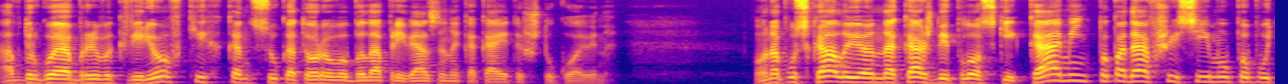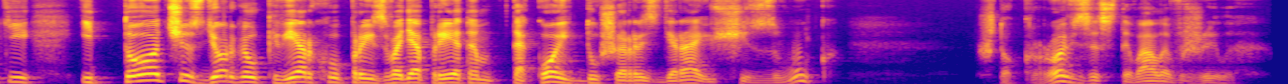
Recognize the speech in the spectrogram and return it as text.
а в другой обрывок веревки, к концу которого была привязана какая-то штуковина. Он опускал ее на каждый плоский камень, попадавшийся ему по пути, и тотчас дергал кверху, производя при этом такой душераздирающий звук, что кровь застывала в жилах.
